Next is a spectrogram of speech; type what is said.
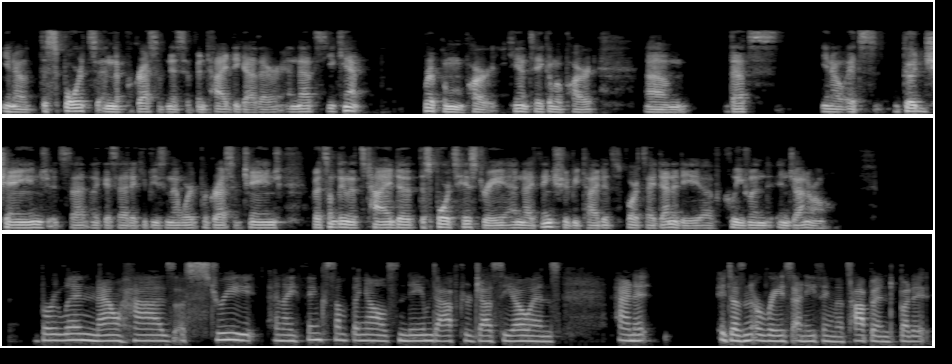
you know, the sports and the progressiveness have been tied together. And that's, you can't rip them apart. You can't take them apart. Um, that's, you know, it's good change. It's that, like I said, I keep using that word progressive change, but it's something that's tied to the sports history and I think should be tied to the sports identity of Cleveland in general. Berlin now has a street and I think something else named after Jesse Owens and it it doesn't erase anything that's happened but it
